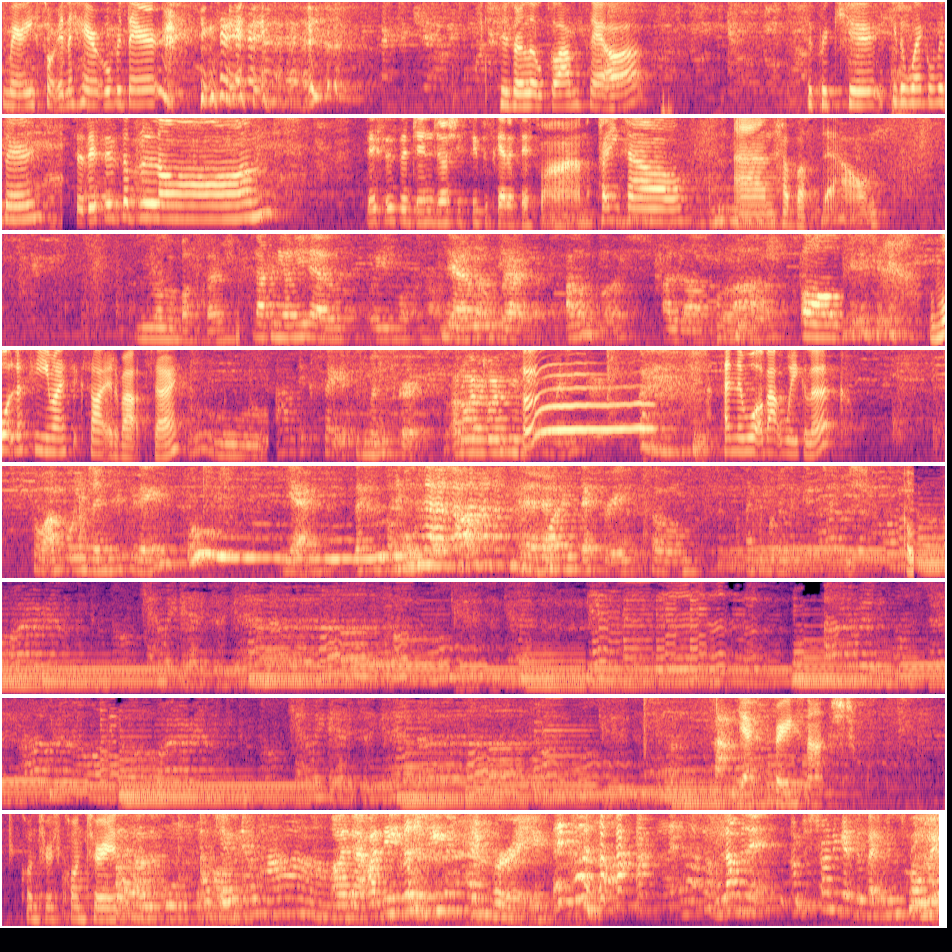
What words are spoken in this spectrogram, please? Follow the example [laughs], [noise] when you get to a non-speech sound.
Mary sorting the hair over there. [laughs] Here's our little glam setup. Super cute. See the wig over there? So this is the blonde. This is the ginger. She's super scared of this one. Ponytail and her bust down. Love a bust down. Like on your nose? Or you more, yeah, a little bit. I love blush. I love blush. oh. what look are you most excited about today? Ooh, I'm excited for the mini skirts. I know everyone's been mini skirts. and then what about wig look? So I'm going ginger today. Ooh. Yeah, this is a whole switch up. this one is different, so I think I'm gonna very snatched. Contours, contouring. I don't know how. I don't. I, these, are, these are temporary. [laughs] they can't. They can't Loving it. I'm just trying to get the vitamins from it. you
